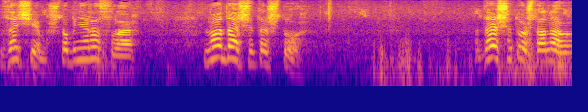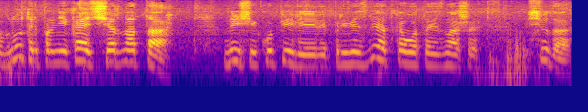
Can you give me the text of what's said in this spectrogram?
Зачем? Чтобы не росла. Ну а дальше-то что? Дальше то, что она внутрь проникает чернота. Нынче купили или привезли от кого-то из наших сюда.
